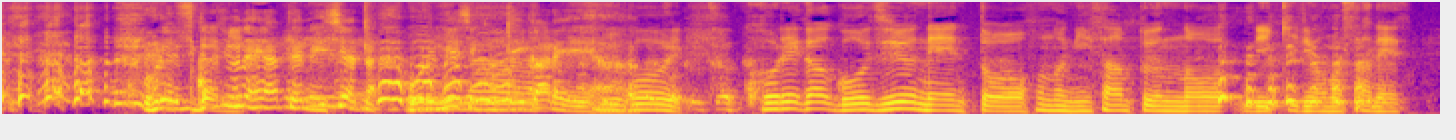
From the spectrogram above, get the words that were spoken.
俺50年やってんの一緒やったら俺飯食っていかれへんやんすごい。これが50年と、ほんの2、3分の力量の差です。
